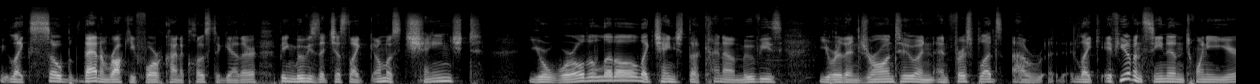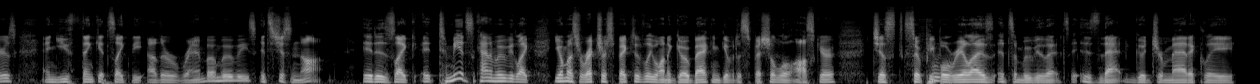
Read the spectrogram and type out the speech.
like so that and Rocky Four kind of close together, being movies that just like almost changed your world a little, like changed the kind of movies you were then drawn to. And, and First Blood's uh, like if you haven't seen it in 20 years and you think it's like the other Rambo movies, it's just not. It is like it, to me, it's the kind of movie like you almost retrospectively want to go back and give it a special little Oscar, just so people realize it's a movie that is that good dramatically.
